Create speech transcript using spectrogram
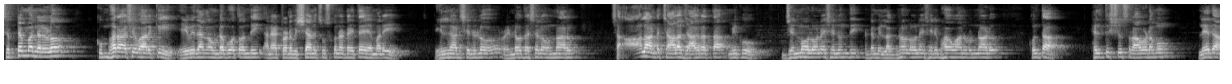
సెప్టెంబర్ నెలలో కుంభరాశి వారికి ఏ విధంగా ఉండబోతోంది అనేటువంటి విషయాన్ని చూసుకున్నట్టయితే మరి ఏలినాటి శనిలో రెండవ దశలో ఉన్నారు. చాలా అంటే చాలా జాగ్రత్త. మీకు జన్మలోనే శని ఉంది. అంటే మీ లగ్నంలోనే శని భగవానుడు ఉన్నాడు. కొంత హెల్త్ ఇష్యూస్ రావడము లేదా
